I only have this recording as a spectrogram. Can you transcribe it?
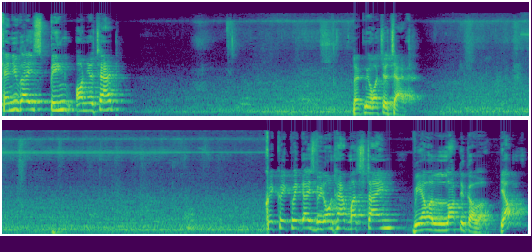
Can you guys ping on your chat? Let me watch your chat. Quick, quick, quick guys, we don't have much time. We have a lot to cover. Yeah?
